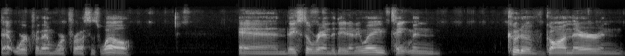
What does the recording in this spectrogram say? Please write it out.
that work for them work for us as well, and they still ran the date anyway. Tankman could have gone there and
